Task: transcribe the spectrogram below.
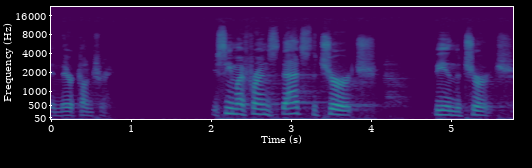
in their country. You see, my friends, that's the church being the church.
